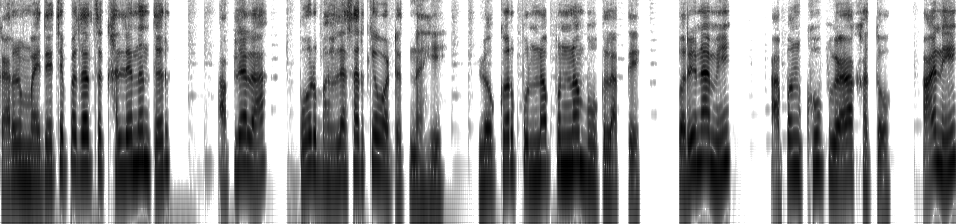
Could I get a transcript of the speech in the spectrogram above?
कारण मैद्याचे पदार्थ खाल्ल्यानंतर आपल्याला पोट भरल्यासारखे वाटत नाही. लवकर पुन्हा पुन्हा भूक लागते. परिणामी आपण खूप वेळा खातो. आणि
